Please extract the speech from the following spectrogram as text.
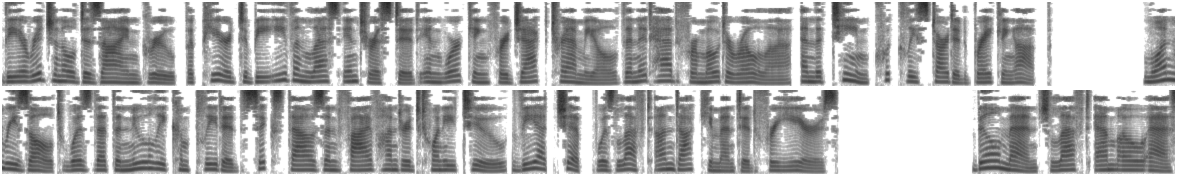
the original design group appeared to be even less interested in working for Jack Tramiel than it had for Motorola, and the team quickly started breaking up. One result was that the newly completed 6522 VIA chip was left undocumented for years. Bill Mensch left MOS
